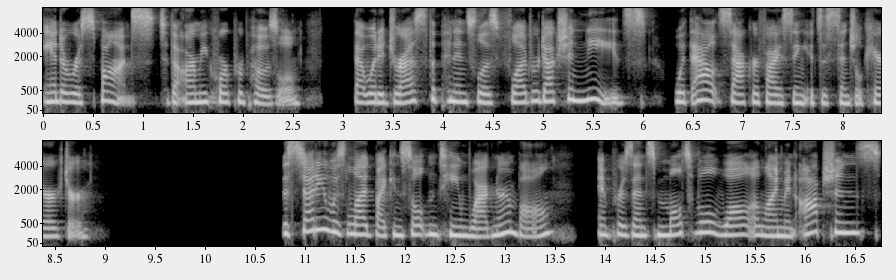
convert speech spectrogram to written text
and a response to the Army Corps proposal that would address the peninsula's flood reduction needs without sacrificing its essential character. The study was led by consultant team Waggonner and Ball and presents multiple wall alignment options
